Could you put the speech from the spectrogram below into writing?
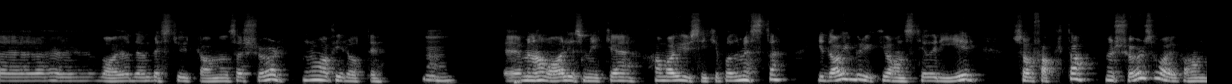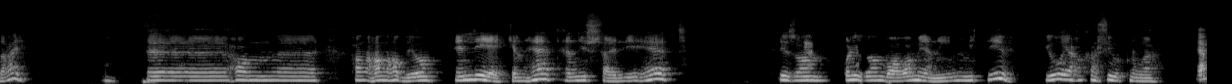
eh, var jo den beste utgaven av seg sjøl når han var 84. Mm. Eh, Men han var liksom ikke Han var usikker på det meste. I dag bruker jo hans teorier som fakta, men sjøl så var jo ikke han der. Eh, han, eh, han, han hadde jo en lekenhet, en nysgjerrighet. Liksom, og liksom, hva var meningen med mitt liv? Jo, jeg har kanskje gjort noe. Ja,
